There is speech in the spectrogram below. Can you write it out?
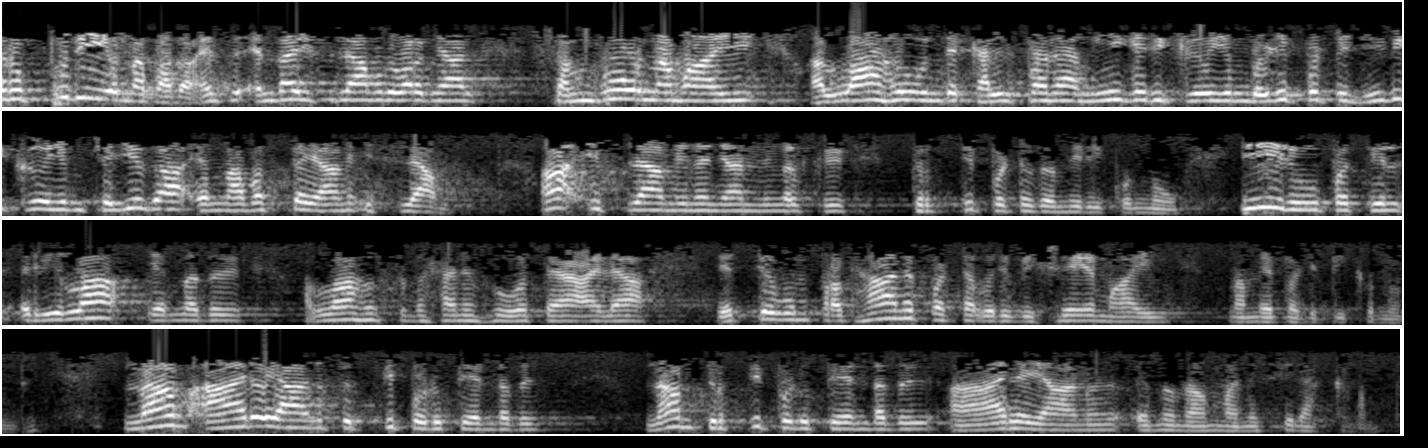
തൃപ്തി എന്ന പദം. എന്താ ഇസ്ലാം എന്ന് പറഞ്ഞാൽ സമ്പൂർണമായി അള്ളാഹുവിന്റെ കൽപ്പന അംഗീകരിക്കുകയും വെളിപ്പെട്ട് ജീവിക്കുകയും ചെയ്യുക എന്ന അവസ്ഥയാണ് ഇസ്ലാം. ആ ഇസ്ലാമിനെ ഞാൻ നിങ്ങൾക്ക് തൃപ്തിപ്പെട്ടു തന്നിരിക്കുന്നു. ഈ രൂപത്തിൽ റിള എന്നത് അള്ളാഹു സുബാനുഭവത്തായ ഏറ്റവും പ്രധാനപ്പെട്ട ഒരു വിഷയമായി നമ്മെ പഠിപ്പിക്കുന്നുണ്ട്. നാം ആരെയാണ് തൃപ്തിപ്പെടുത്തേണ്ടത്? നാം തൃപ്തിപ്പെടുത്തേണ്ടത് ആരെയാണ് എന്ന് നാം മനസ്സിലാക്കണം.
